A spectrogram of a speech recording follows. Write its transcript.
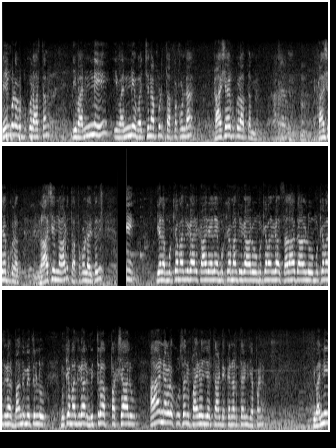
మేము కూడా ఒక బుక్ రాస్తాం. ఇవన్నీ ఇవన్నీ వచ్చినప్పుడు తప్పకుండా కాషాయపు రాస్తాం మేము. కాషాయ రాసిన నాడు తప్పకుండా అవుతుంది. ఇలా ముఖ్యమంత్రి గారి కార్యాలయం ముఖ్యమంత్రి గారు ముఖ్యమంత్రి గారి సలహాదారులు ముఖ్యమంత్రి గారి బంధుమిత్రులు ముఖ్యమంత్రి గారి మిత్ర పక్షాలు ఆయన అక్కడ కూర్చొని పైరలు చేస్తా అంటే ఎక్కడ నడుతారని చెప్పండి. ఇవన్నీ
